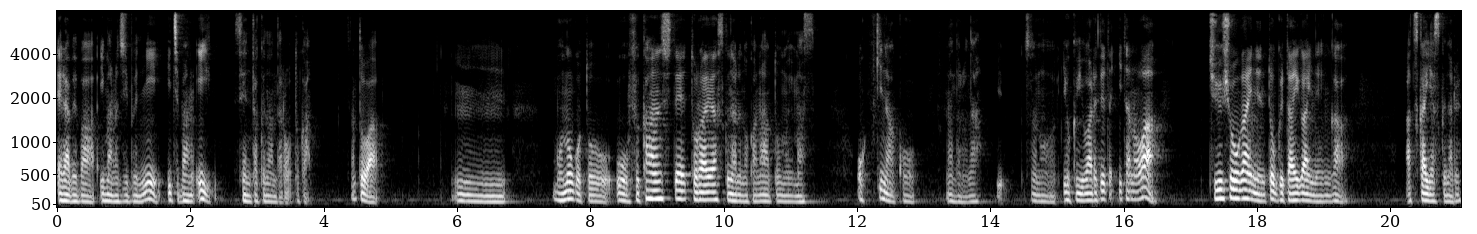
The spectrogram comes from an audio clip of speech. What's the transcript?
選べば今の自分に一番いい選択なんだろうとかあとはうん物事を俯瞰して捉えやすくなるのかなと思います。大きなこうなんだろうな。そのよく言われていたのは抽象概念と具体概念が扱いやすくなる。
